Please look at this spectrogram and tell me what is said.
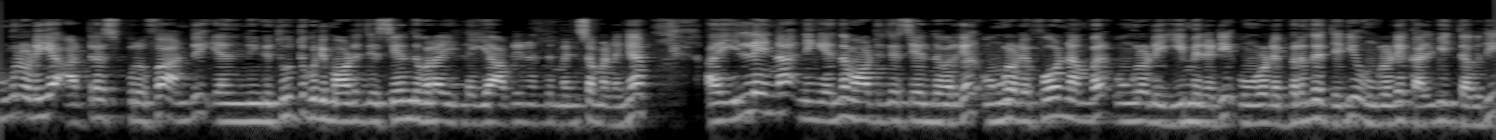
உங்களுடைய அட்ரஸ் ப்ரூஃப் அண்டு நீங்க தூத்துக்குடி மாவட்டத்தை சேர்ந்தவரா இல்லையா அப்படின்னு வந்து மென்ஷன் பண்ணுங்க. இல்லைன்னா நீங்க எந்த மாவட்டத்தை சேர்ந்தவர்கள் உங்களுடைய போன் நம்பர் உங்களுடைய இமெயில் ஐடி உங்களுடைய பிறந்த தேதி உங்களுடைய கல்வி தகுதி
